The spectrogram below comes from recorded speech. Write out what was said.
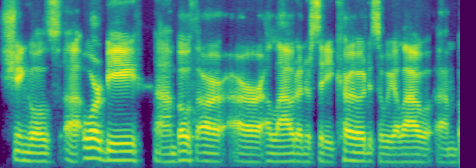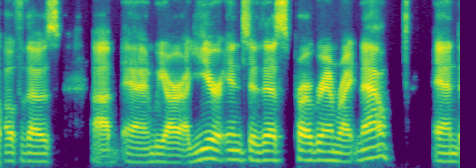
shingles uh, or B. Um, both are are allowed under city code, so we allow um, both of those. Uh, and we are a year into this program right now, and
